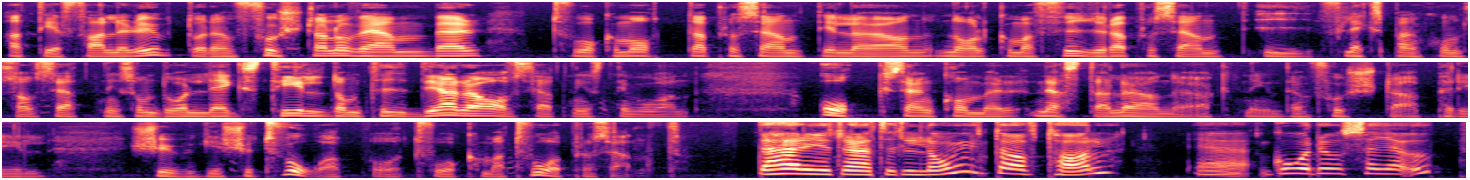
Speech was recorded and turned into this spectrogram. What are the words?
att det faller ut då den 1 november 2,8 procent i lön, 0,4 procent i flexpensionsavsättning som då läggs till de tidigare avsättningsnivån. Och sen kommer nästa löneökning den 1 april 2022 på 2,2 procent. Det här är ju ett relativt långt avtal. Eh, går det att säga upp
